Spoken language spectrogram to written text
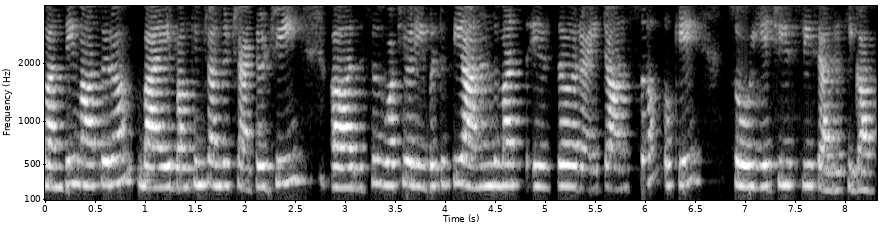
Vande Mataram by Bankim Chandra Chatterjee. Uh, this is what you're able to see. Anand Math is the right answer. Okay, so ye cheez please yaad rakhega.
